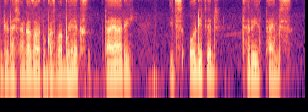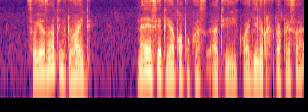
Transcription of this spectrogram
ndio inashangaza watu kwa sababu hex tayari its audited three times. So he has nothing to hide. Na yeye si ati yako hapo kwa, ati kwa ajili ya kutafuta pesa.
